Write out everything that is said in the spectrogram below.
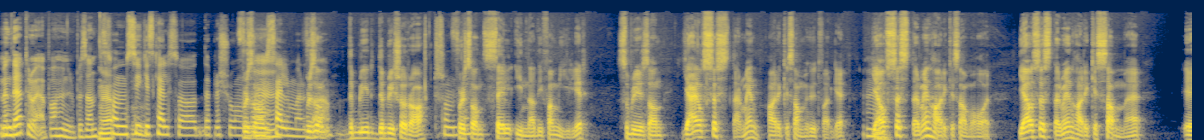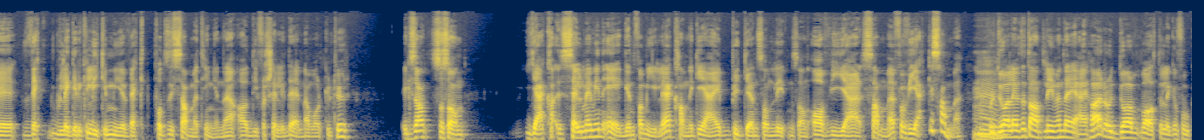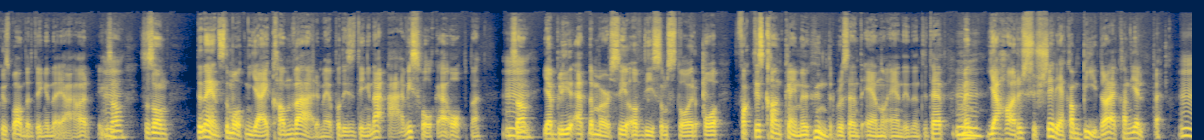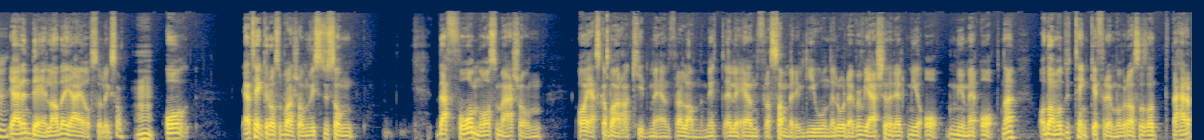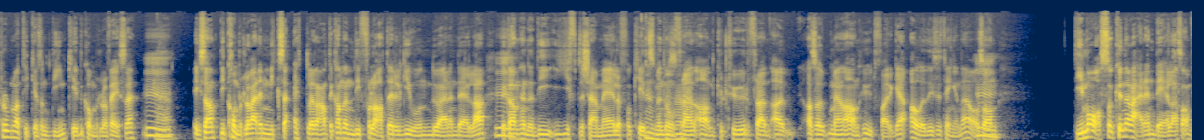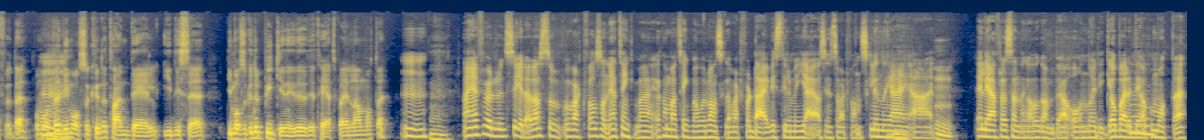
Men det tror jeg på 100 Sånn psykisk helse og depresjon For sånn- og selvmord For sånn, det, blir, det blir så rart. Sånn For sånn, selv innad i familier så blir det sånn Jeg og søsteren min har ikke samme hudfarge. Jeg og søsteren min har ikke samme hår. Jeg og søsteren min har ikke samme eh, vekt, legger ikke like mye vekt på de samme tingene av de forskjellige delene av vår kultur. Ikke sant? Så sånn kan, Selv med min egen familie kan ikke jeg bygge en sånn liten sånn Å, vi er samme. For vi er ikke samme. For du har levd et annet liv enn det jeg har, og du har valgt å legge fokus på andre ting enn det jeg har. Sant? Så sånn Den eneste måten jeg kan være med på disse tingene, er hvis folk er åpne. Sant? Jeg blir at the mercy of de som står og faktisk kan claime 100% én og én identitet. Men jeg har ressurser, jeg kan bidra, jeg kan hjelpe. Jeg er en del av det, jeg også, liksom. Og jeg tenker også bare sånn Hvis du sånn Det er få nå som er sånn å, jeg skal bare ha kid med en fra landet mitt, eller en fra samme religion, eller whatever. Vi er generelt mye, åp mye mer åpne. Og da må du tenke fremover altså sånn at det her er problematikken som din kid kommer til å face. Ikke sant? De kommer til å være en miks av et eller annet. Det kan hende de forlater religionen du er en del av. Det kan hende de gifter seg med eller får kids med noen fra en annen kultur, fra en, altså med en annen hudfarge. Alle disse tingene. Og sånn. De må også kunne være en del av samfunnet. på en måte. De må også kunne ta en del i disse De må også kunne bygge en identitet på en eller annen måte. Nei, jeg føler du sier det. Altså, sånn, jeg, meg, jeg kan bare tenke meg hvor vanskelig det har vært for deg hvis til og med jeg har syntes det har vært vanskelig når jeg er Eller jeg er fra Senegal og Gambia og Norge, og bare det å på en måte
